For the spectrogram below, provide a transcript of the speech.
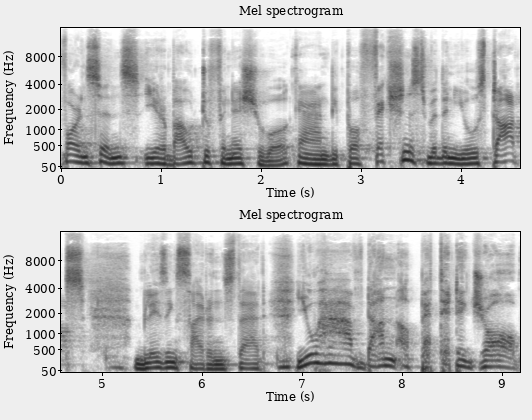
For instance, you're about to finish work and the perfectionist within you starts blazing sirens that you have done a pathetic job.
